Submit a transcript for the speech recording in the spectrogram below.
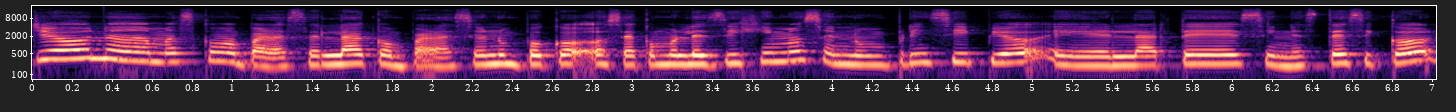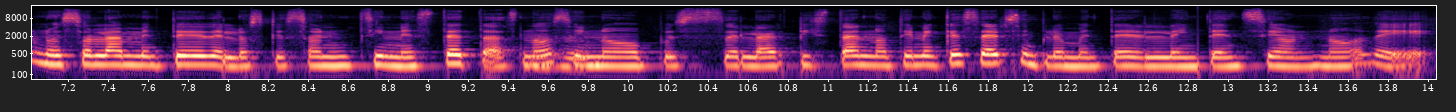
yo nada más como para hacer la comparación un poco, o sea, como les dijimos en un principio, el arte sinestésico no es solamente de los que son sinestetas, ¿no? Sino pues el artista no tiene que ser simplemente la intención, ¿no? De,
